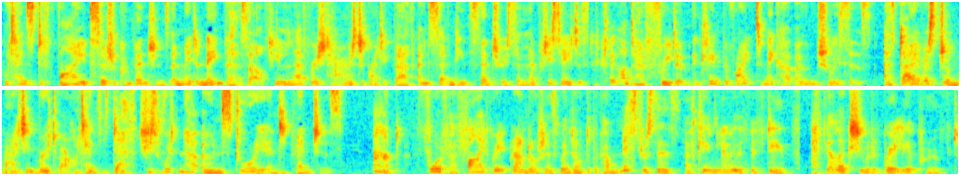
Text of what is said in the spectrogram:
Hortense defied social conventions and made a name for herself. She leveraged her aristocratic birth and 17th century celebrity status to cling on to her freedom and claim the right to make her own choices. As diarist John Writing wrote about Hortense's death, she's written her own story and adventure and four of her five great granddaughters went on to become mistresses of King Louis XV. I feel like she would have greatly approved.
